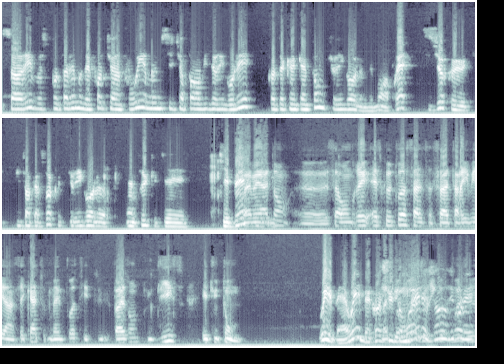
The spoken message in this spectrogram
ça arrive spontanément. Des fois, tu as un fou rire, même si tu n'as pas envie de rigoler. Quand quelqu'un tombe, tu rigoles. Mais bon, après, c'est sûr que tu tu t'aperçois que tu rigoles un truc qui est, qui est bête. Ouais, mais attends, euh, ça André, est-ce que toi ça, ça, ça va t'arriver à un C4, même toi si tu, par exemple tu glisses et tu tombes? Oui, ben oui, ben quand Parce je suis tombé, moi, les gens rigolaient.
